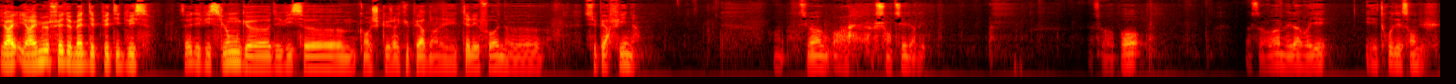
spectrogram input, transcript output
Il aurait mieux fait de mettre des petites vis. Vous savez, des vis longues, des vis que je récupère dans les téléphones super fines. Le chantier, regardez. Ça va pas ça va, mais là, vous voyez, il est trop descendu.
